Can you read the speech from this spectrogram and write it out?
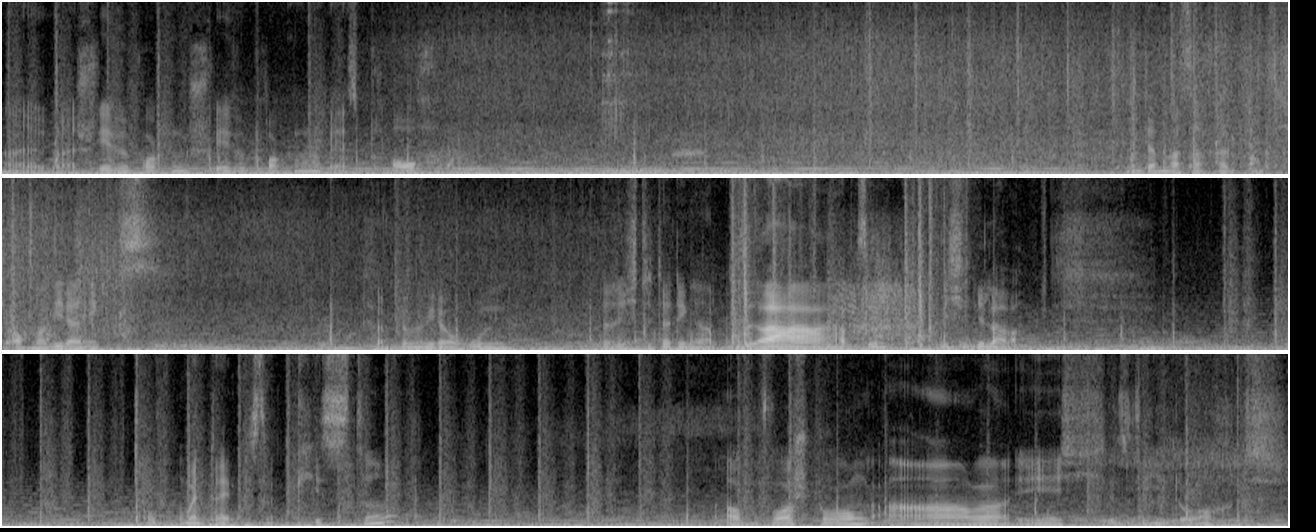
Äh, Schwefelbrocken, Schwefelbrocken, wer es braucht. Hinterm Wasserfall befindet sich auch mal wieder nichts. Dann können wir wieder unberichteter Dinge ab ah, absehen. Nicht in die Lava. Oh, Moment, da hinten ist eine Kiste auf dem Vorsprung, aber ich sehe dort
